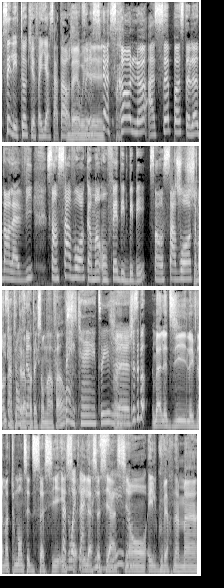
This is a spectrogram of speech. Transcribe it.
c'est l'État qui a failli à sa tâche. Ben oui, mais- Si elle se rend là à ce poste-là dans la vie, sans savoir comment on fait des bébés, sans savoir Surtout comment ça quand tu à la fonctionne. protection de l'enfance. Ben, tu sais, je, Ouais. je sais pas. Ben, elle a dit, là, évidemment, tout le monde s'est dissocié. Ça et, la l'association, et le gouvernement,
